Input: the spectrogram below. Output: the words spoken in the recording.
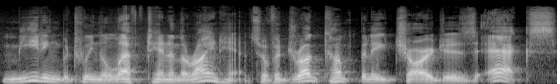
meeting between the left hand and the right hand. So if a drug company charges X,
